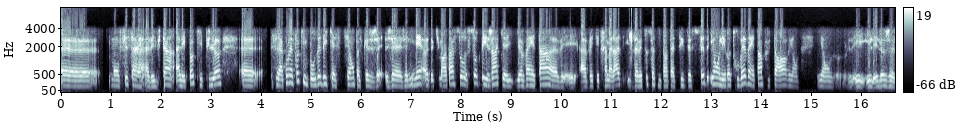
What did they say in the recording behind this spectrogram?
euh, mon fils avait 8 ans à l'époque et puis là, euh, c'est la première fois qu'il me posait des questions parce que j'animais un documentaire sur, sur des gens qui, il y a 20 ans, avaient, avaient été très malades. Ils avaient tous fait une tentative de suicide et on les retrouvait 20 ans plus tard et on, et, on, et, là, je,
